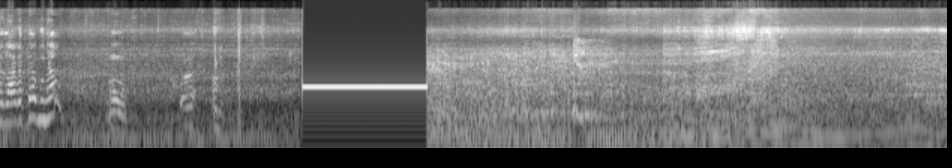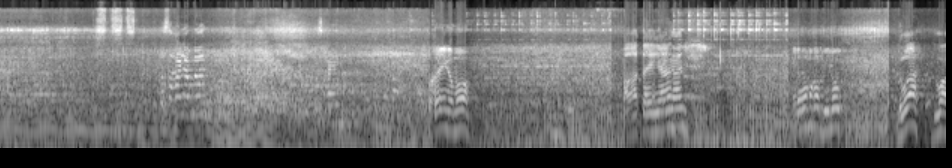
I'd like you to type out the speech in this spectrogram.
sa lagat na mo ha? Oh. Pa- Pasakay naman! Pasakay naman. Pakain ka mo. Pakatay. Tingnan. Kaya ka makabilog. Dua. Dua.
